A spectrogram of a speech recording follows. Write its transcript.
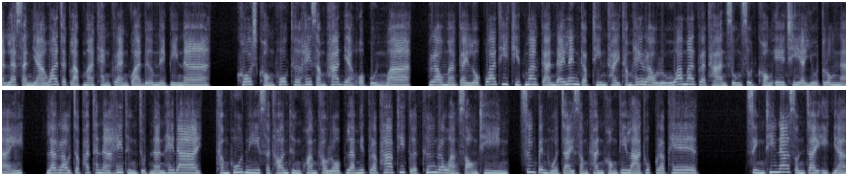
นๆ และสัญญาว่าจะกลับมาแข็งแกร่งกว่าเดิมในปีหน้า โค้ชของพวกเธอให้สัมภาษณ์อย่างอบอุ่นว่า เรามาไกลลบว่าที่คิดมากการได้เล่นกับทีมไทยทำให้เรารู้ว่ามาตรฐานสูงสุดของเอเชียอยู่ตรงไหน และเราจะพัฒนาให้ถึงจุดนั้นให้ได้คำพูดนี้สะท้อนถึงความเคารพและมิตรภาพที่เกิดขึ้นระหว่างสองทีม ซึ่งเป็นหัวใจสำคัญของกีฬาทุกประเภท สิ่งที่น่าสนใจอีกอย่าง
